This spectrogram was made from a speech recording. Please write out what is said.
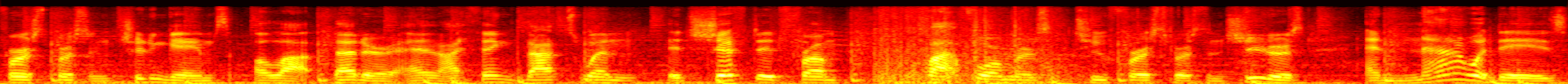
first person shooting games a lot better. And I think that's when it shifted from platformers to first person shooters. And nowadays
